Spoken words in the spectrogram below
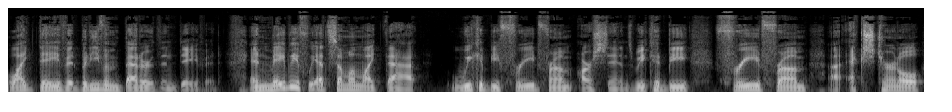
like David, but even better than David. And maybe if we had someone like that, we could be freed from our sins. We could be freed from uh, external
